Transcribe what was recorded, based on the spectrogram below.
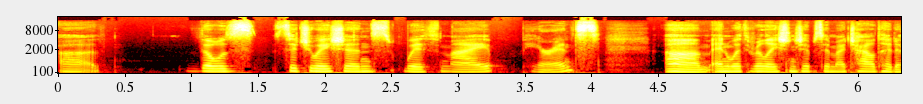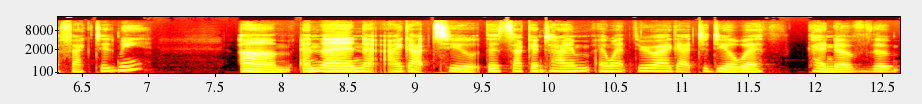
uh, those situations with my parents um, and with relationships in my childhood affected me. Um, and then I got to the second time I went through, I got to deal with kind of the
